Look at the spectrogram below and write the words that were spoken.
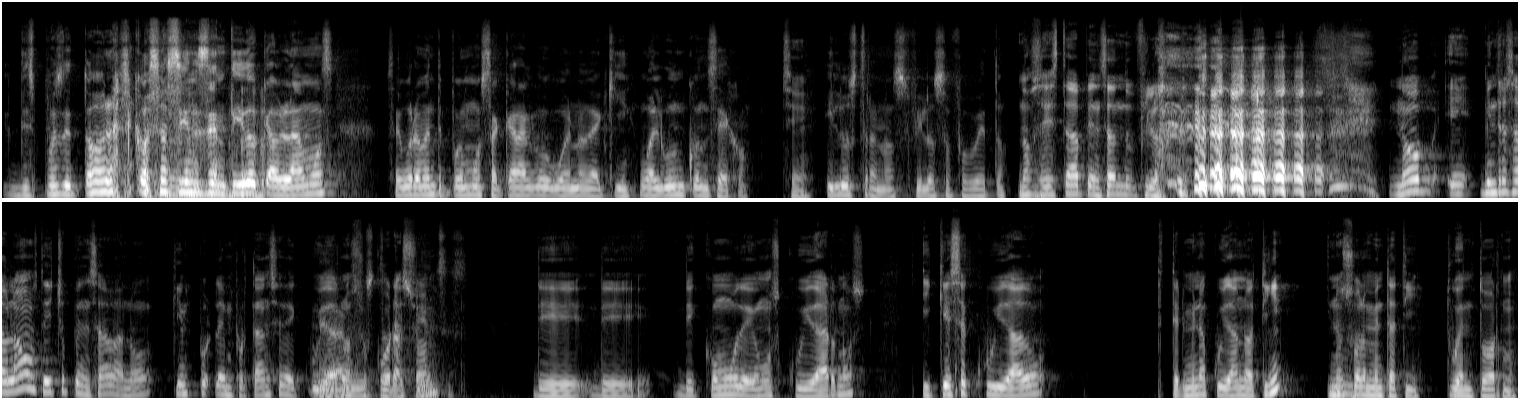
Después de todas las cosas sin sentido que hablamos, seguramente podemos sacar algo bueno de aquí o algún consejo. Sí. Ilústranos, filósofo Beto. No sé, estaba pensando, filo- no, eh, mientras hablábamos, de hecho pensaba, ¿no? ¿Qué impo- la importancia de cuidar da nuestro corazón. de, de- de cómo debemos cuidarnos y que ese cuidado termina cuidando a ti y no solamente a ti, tu entorno,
